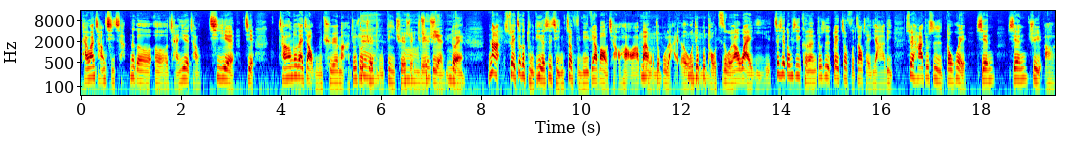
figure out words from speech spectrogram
台湾长期产那个呃产业厂企业界常常都在叫五缺嘛，就是说缺土地、缺水、哦、缺电，嗯、对。那所以这个土地的事情，政府你一定要帮我瞧好啊，不然我就不来了，嗯、我就不投资，我要外移，嗯、这些东西可能就是对政府造成压力，所以他就是都会先先去啊，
